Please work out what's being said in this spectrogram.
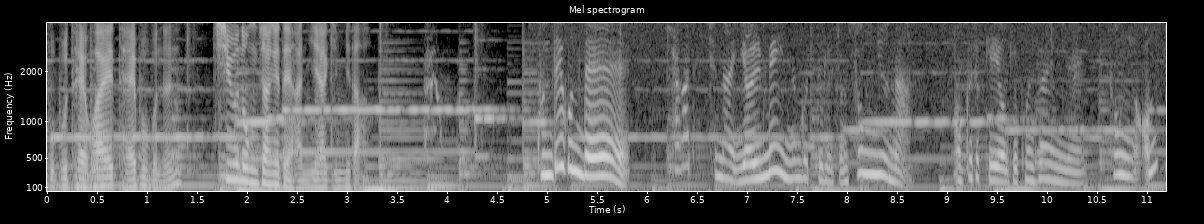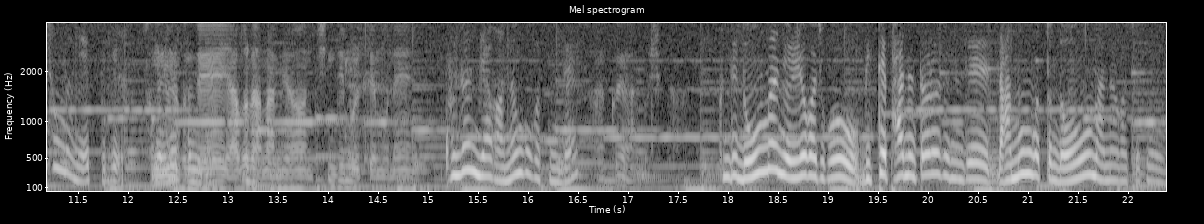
부부 대화의 대부분은 치유 농장에 대한 이야기입니다. 군데군데 사과대추나 열매 있는 것들을 좀 석류나 어, 그저께 여기 권사님네 석류 엄청나게 예쁘게 열렸던데 근데 약을 안 하면 진딧물 때문에 권사님 약 안 한 것 같은데 할 거야 한 번씩 다. 근데 너무 많이 열려가지고 밑에 반은 떨어졌는데 남은 것도 너무 많아가지고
